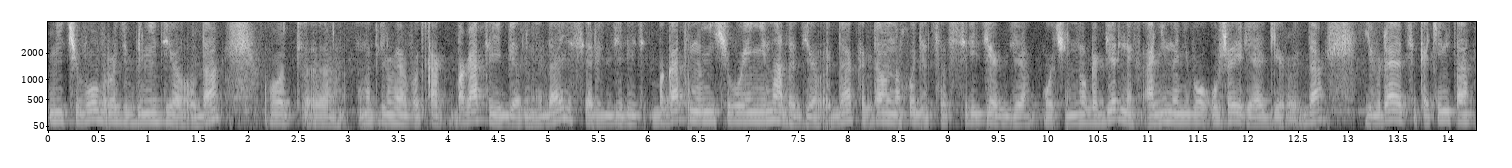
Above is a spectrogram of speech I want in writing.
ничего вроде бы не делал, да? Вот, э, например, вот как богатые и бедные, да, если разделить. Богатому ничего и не надо делать, да? Когда он находится в среде, где очень много бедных, они на него уже реагируют, да? Являются каким-то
